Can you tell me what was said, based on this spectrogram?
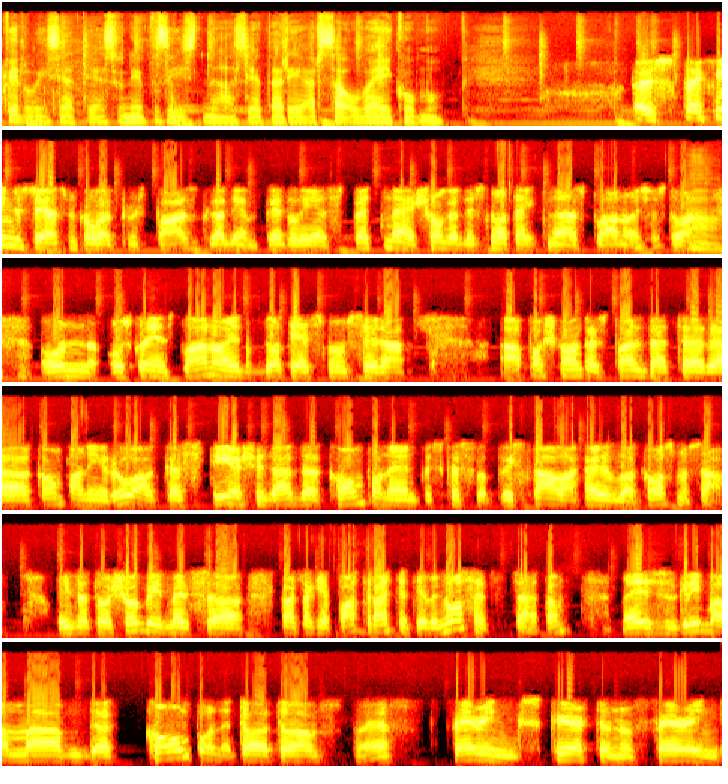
piedalīsieties un iepazīstināsiet arī ar savu veikumu. Es teiktu, industrijā esmu kaut kādā pirms pāris gadiem piedalījies, bet nē, šogad es noteikti neesmu plānojis uz to. Ah. Un uz kurienes plānoju doties, mums ir uh, apakškontrakts paredzēts ar uh, kompāniju ROA, kas tieši rada komponentes, kas vis tālāk aizlidot kosmosā. Līdz ar to šobrīd mēs, uh, kā saka, ja pat raķete jau ir nosecēta, mēs gribam uh, kompon to, to uh, fairing skirt un fairing,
